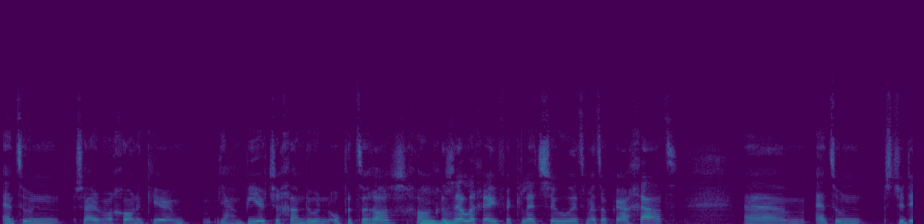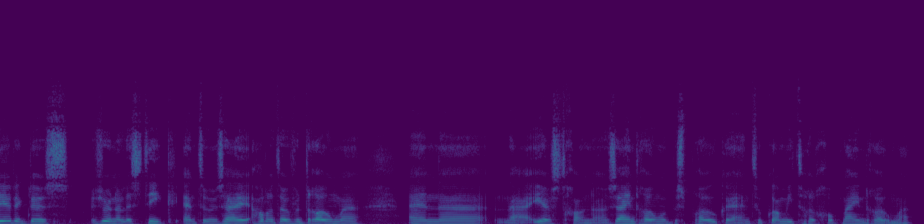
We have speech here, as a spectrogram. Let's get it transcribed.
en toen zeiden we gewoon een keer een, ja, een biertje gaan doen op het terras. Gewoon Mhm. gezellig even kletsen hoe het met elkaar gaat. Ehm, en toen studeerde ik dus journalistiek. En toen zei, hadden we het over dromen. En eh, nou, eerst gewoon eh, zijn dromen besproken. En toen kwam hij terug op mijn dromen.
